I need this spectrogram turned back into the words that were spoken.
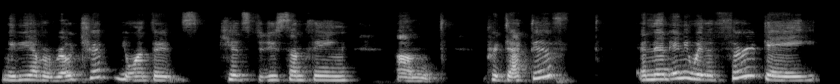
Maybe you have a road trip, you want the kids to do something um, productive. And then, anyway, the third day,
